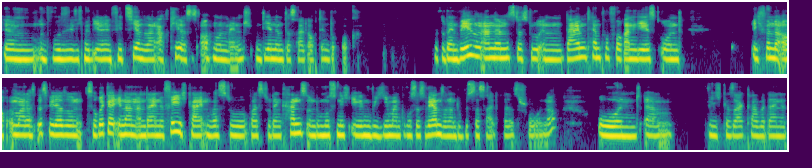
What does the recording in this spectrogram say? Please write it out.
ähm, und wo sie sich mit identifizieren und sagen, ach okay, das ist auch nur ein Mensch. Und dir nimmt das halt auch den Druck. Dass du dein Wesen annimmst, dass du in deinem Tempo vorangehst und ich finde auch immer, das ist wieder so ein Zurückerinnern an deine Fähigkeiten, was du, was du denn kannst und du musst nicht irgendwie jemand Großes werden, sondern du bist das halt alles schon. Ne? Und ähm, wie ich gesagt habe, deine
